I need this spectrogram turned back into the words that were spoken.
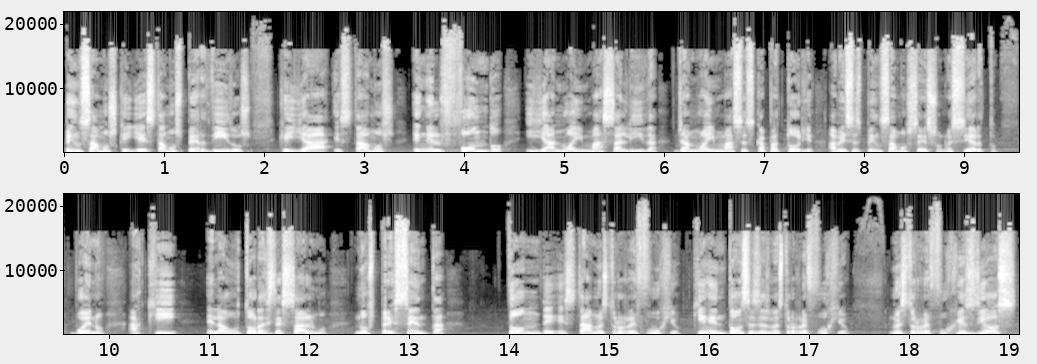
Pensamos que ya estamos perdidos, que ya estamos en el fondo y ya no hay más salida, ya no hay más escapatoria. A veces pensamos eso, ¿no es cierto? Bueno, aquí el autor de este salmo, nos presenta dónde está nuestro refugio. ¿Quién entonces es nuestro refugio? Nuestro refugio es Dios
